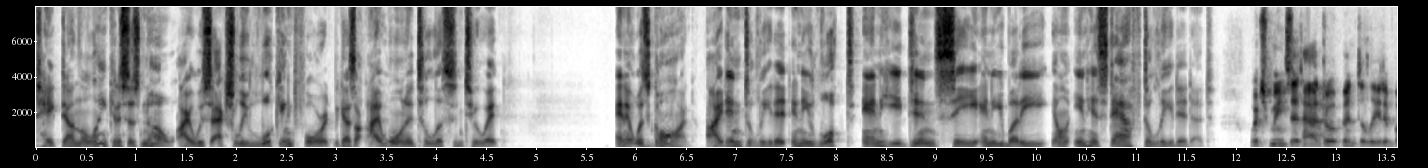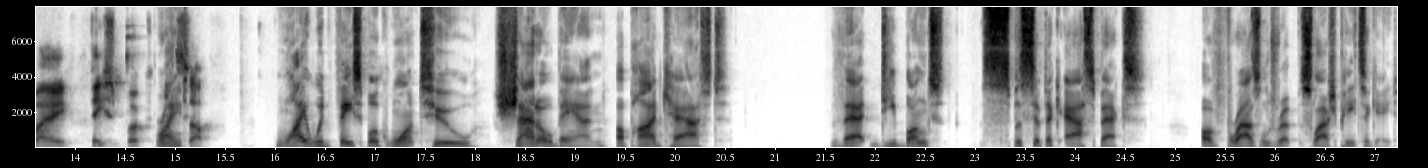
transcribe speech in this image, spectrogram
take down the link? And it says, no, I was actually looking for it because I wanted to listen to it. And it was gone. I didn't delete it. And he looked and he didn't see anybody uh, in his staff deleted it. Which means it had to have been deleted by Facebook right. itself. Why would Facebook want to shadow ban a podcast that debunks specific aspects of Frazzle Drip slash Pizzagate?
